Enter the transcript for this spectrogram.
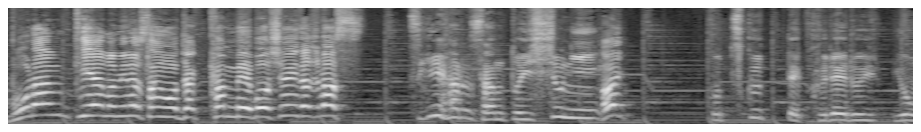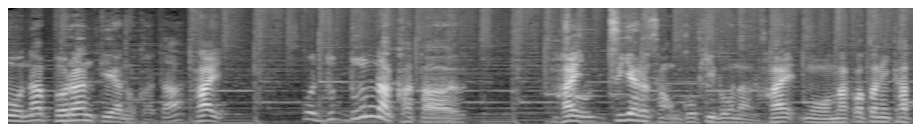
ボランティアの皆さんを若干名募集いたします。杉原さんと一緒にはい。こう作ってくれるようなボランティアの方？はい。これどどんな方？はい。杉原さんご希望なんですか？はい、もう誠に勝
